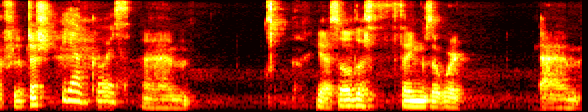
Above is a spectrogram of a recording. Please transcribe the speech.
a Flipdish. yeah of course Um, yeah, so other things that were um,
